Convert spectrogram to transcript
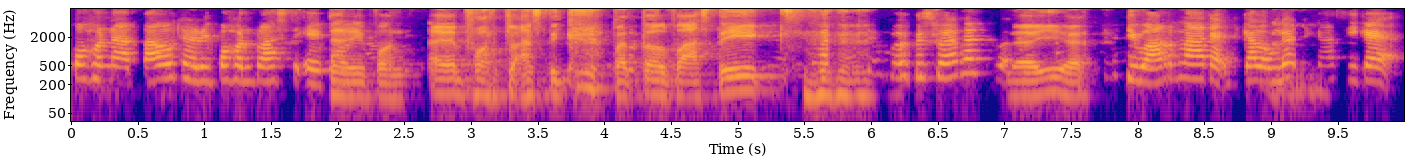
pohon Natal dari pohon plastik eh pohon dari pon eh pohon plastik, botol plastik. bagus banget Nah iya. di warna kayak kalau enggak dikasih kayak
